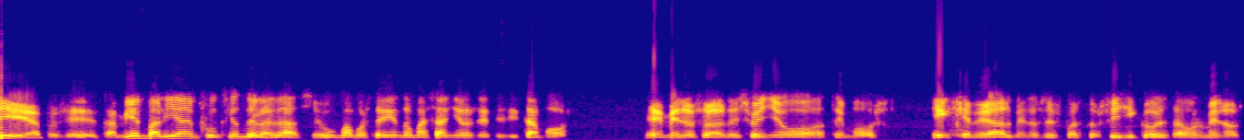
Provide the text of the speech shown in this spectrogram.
Sí, eh, pues eh, también varía en función de la edad. Según vamos teniendo más años, necesitamos eh, menos horas de sueño, hacemos en general menos esfuerzos físicos, estamos menos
